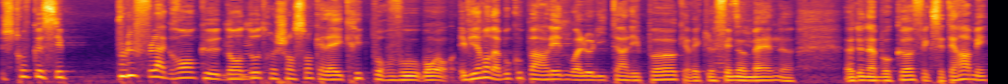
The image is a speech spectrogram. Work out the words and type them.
je trouve que c'est plus flagrant que dans Mhm. d'autres chansons qu'elle a écrites pour vous. Bon, évidemment, on a beaucoup parlé de moi Lolita à l'époque, avec le phénomène euh, de Nabokov, etc. Mais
